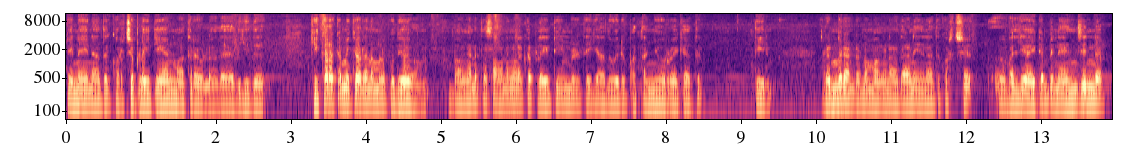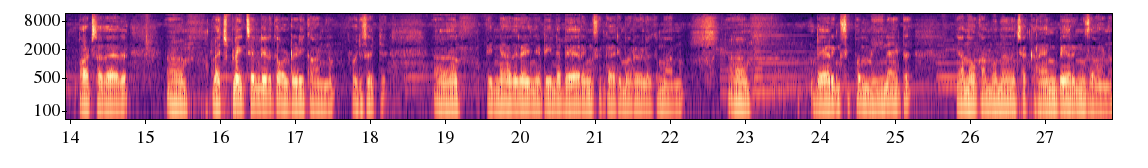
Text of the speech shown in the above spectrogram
പിന്നെ ഇതിനകത്ത് കുറച്ച് പ്ലേറ്റ് ചെയ്യാൻ മാത്രമേ ഉള്ളൂ. അതായത് ഇത് കിക്കറൊക്കെ മിക്കവാറും നമ്മൾ പുതിയത് വാങ്ങും. അപ്പോൾ അങ്ങനത്തെ സാധനങ്ങളൊക്കെ പ്ലേറ്റ് ചെയ്യുമ്പോഴത്തേക്ക് അത് ഒരു പത്തഞ്ഞൂറ് രൂപയ്ക്കകത്ത് തീരും. റിമ്മ് രണ്ടെണ്ണം വാങ്ങണം. അതാണ് ഇതിനകത്ത് കുറച്ച് വലിയ ഐറ്റം പിന്നെ എൻജിന്റെ പാർട്സ് അതായത് ക്ലച്ച് പ്ലേറ്റ്സ് എന്റെ അടുത്ത് ഓൾറെഡി കാണണം ഒരു സെറ്റ് പിന്നെ അത് കഴിഞ്ഞിട്ട് ഇതിന്റെ ബെയറിങ്സും കാര്യമാറുകളൊക്കെ മാറണം. ബെയറിങ്സ് ഇപ്പം മെയിനായിട്ട് ഞാൻ നോക്കാൻ പോകുന്നതെന്ന് വെച്ചാൽ ക്രാങ്ക് ബെയറിങ്സ് ആണ്.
